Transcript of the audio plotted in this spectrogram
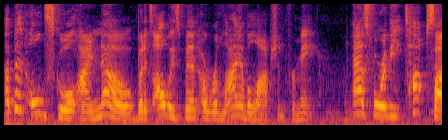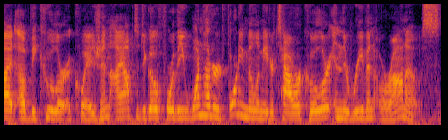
A bit old school, I know, but it's always been a reliable option for me. As for the top side of the cooler equation, I opted to go for the 140mm tower cooler in the Riven Oranos.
